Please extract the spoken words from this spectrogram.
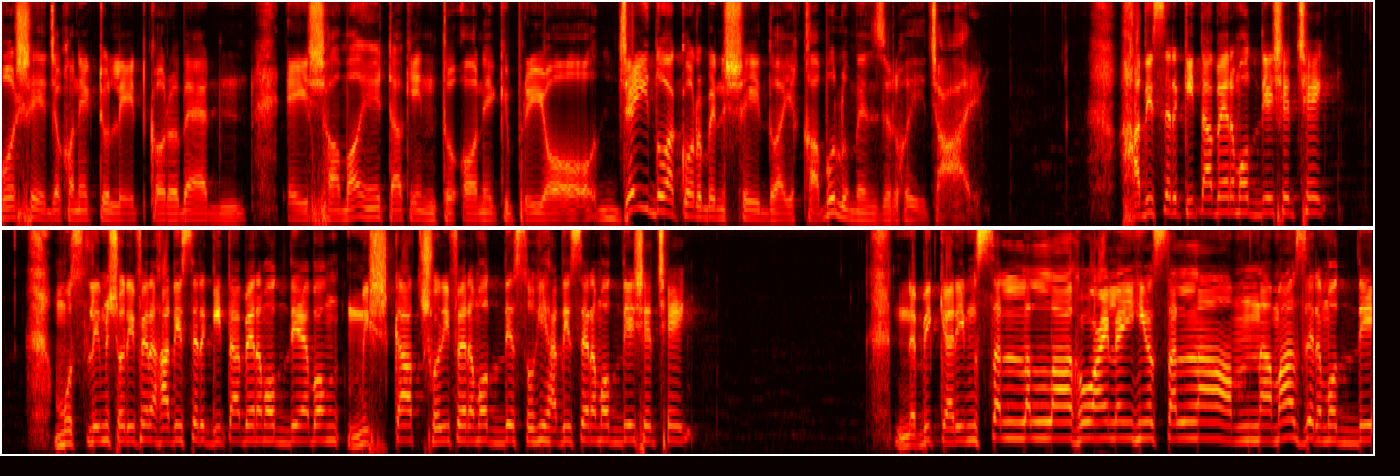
বসে যখন একটু লেট করবেন, এই সময়টা কিন্তু অনেক প্রিয়। যেই দোয়া করবেন, সেই দোয়াই কাবুল মেঞ্জুর হয়ে যায়। হাদিসের কিতাবের মধ্যে এসেছে, মুসলিম শরীফের হাদিসের কিতাবের মধ্যে এবং মিশকাত শরীফের মধ্যে, সহি হাদিসের মধ্যে এসেছে, নবী করিম সাল্লাল্লাহু আলাইহি সাল্লাম নামাজের মধ্যে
